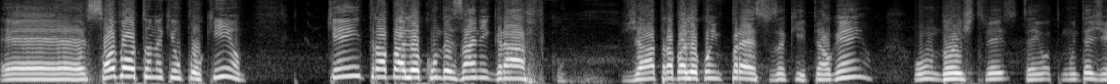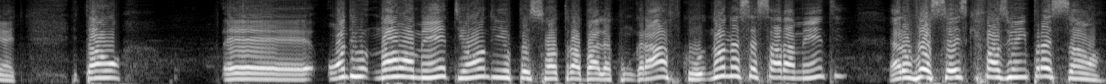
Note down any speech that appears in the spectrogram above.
É, só voltando aqui um pouquinho, quem trabalhou com design gráfico? Já trabalhou com impressos aqui? Tem alguém? Um, dois, três, tem muita gente. Então, é, onde normalmente onde o pessoal trabalha com gráfico, não necessariamente eram vocês que faziam a impressão,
